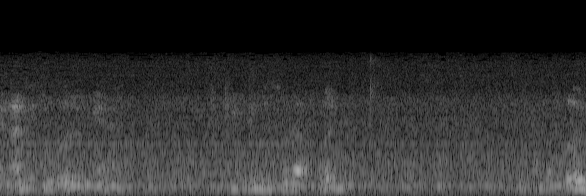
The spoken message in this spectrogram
And I need some blue, this without blue. The blue.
